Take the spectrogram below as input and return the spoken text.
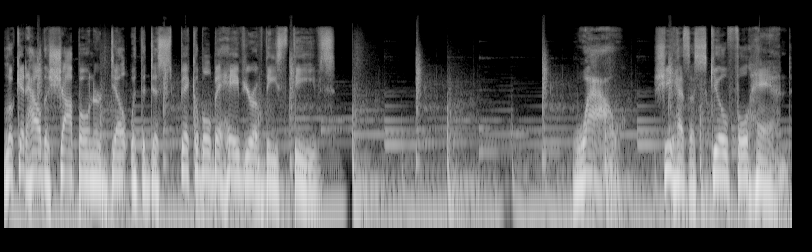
Look at how the shop owner dealt with the despicable behavior of these thieves. Wow, she has a skillful hand.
